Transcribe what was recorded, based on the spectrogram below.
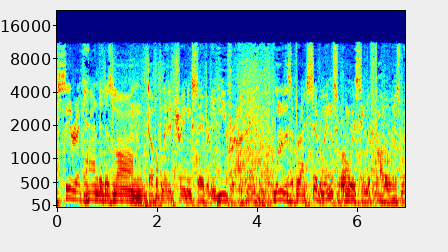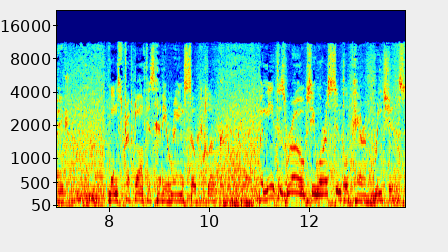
Sirak handed his long, double-bladed training saber to Yivra, one of the Zabrak siblings who always seemed to follow in his wake. Then stripped off his heavy rain-soaked cloak. Beneath his robes, he wore a simple pair of breeches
